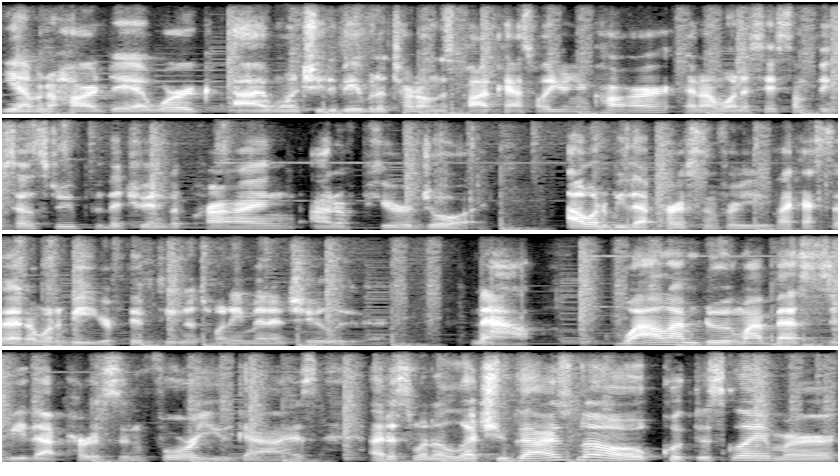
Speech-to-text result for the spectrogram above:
you having a hard day at work, I want you to be able to turn on this podcast while you're in your car, and I want to say something so stupid that you end up crying out of pure joy. I want to be that person for you. Like I said, I want to be your 15 to 20 minute cheerleader. Now, while I'm doing my best to be that person for you guys, I just want to let you guys know quick disclaimer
